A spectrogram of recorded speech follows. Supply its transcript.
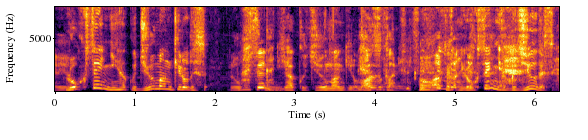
ええ。6210万キロですよ。6210万キロわずかに。わずかに6210ですよ。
